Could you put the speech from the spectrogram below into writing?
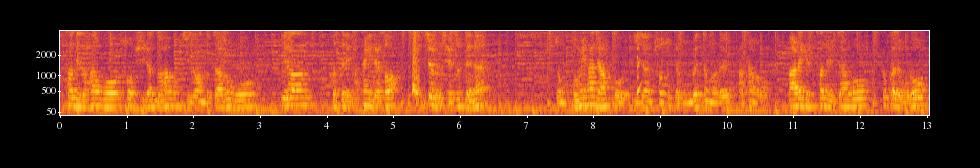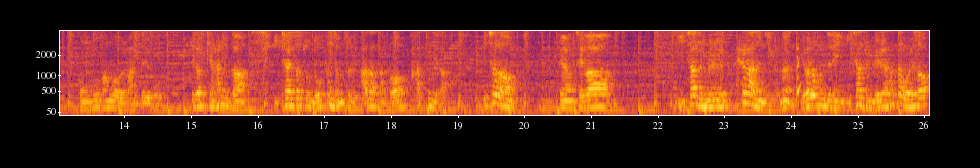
스터디도 하고 수업 실현도 하고 지도안도 짜보고 이런 것들이 바탕이 돼서 실제로 재수 때는 좀 고민하지 않고 이전 초수 때 공부했던 거를 바탕으로 빠르게 스터디를 짜고 효과적으로 공부 방법을 만들고 이렇게 하니까 2차에서 좀 높은 점수를 받았던 것 같습니다. 이처럼 그냥 제가 2차 준비를 해가는 이유는 여러분들이 2차 준비를 한다고 해서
